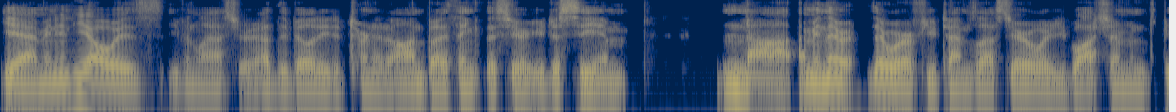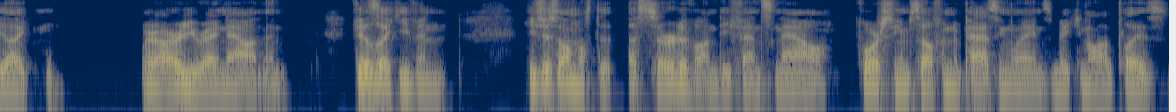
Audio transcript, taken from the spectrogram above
Yeah, I mean, and he always, even last year, had the ability to turn it on. But I think this year you just see him not. I mean, there there were a few times last year where you'd watch him and be like, "Where are you right now?" And then feels like even he's just almost assertive on defense now, forcing himself into passing lanes, making a lot of plays.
